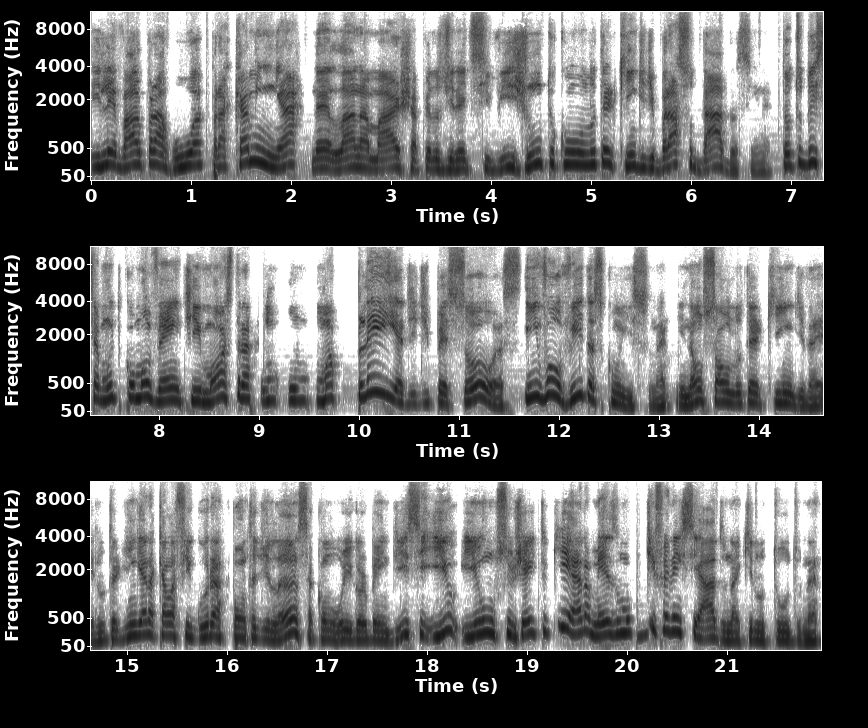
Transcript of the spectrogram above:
e levaram pra rua para caminhar, né? Lá na marcha pelos direitos direitos civis junto com o Luther King, de braço dado, assim, né? Então tudo isso é muito comovente e mostra um, um, uma pleiade de pessoas envolvidas com isso, né? E não só o Luther King, né? E Luther King era aquela figura ponta de lança, como o Igor bem disse, e, e um sujeito que era mesmo diferenciado naquilo tudo, né?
